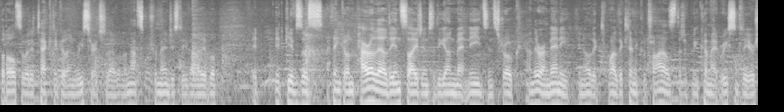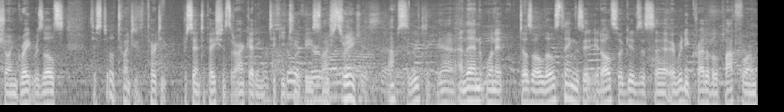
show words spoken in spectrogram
but also at a technical and research level, and that's tremendously valuable. It, it gives us, I think, unparalleled insight into the unmet needs in stroke, and there are many, you know, while the clinical trials that have been come out recently are showing great results, there's still 20 to 30% of patients that aren't getting TICI 2b slash 3. Absolutely, yeah. And then when it does all those things, it, it also gives us a, a, really credible platform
